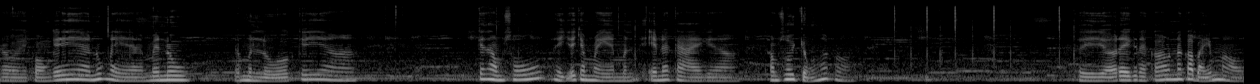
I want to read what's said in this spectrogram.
Rồi còn cái ờ, nút này là menu để mình lựa cái ờ, cái thông số. Thì ở trong này mình, em đã cài ờ, thông số chuẩn hết rồi. Thì ở đây là có, nó có 7 màu.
